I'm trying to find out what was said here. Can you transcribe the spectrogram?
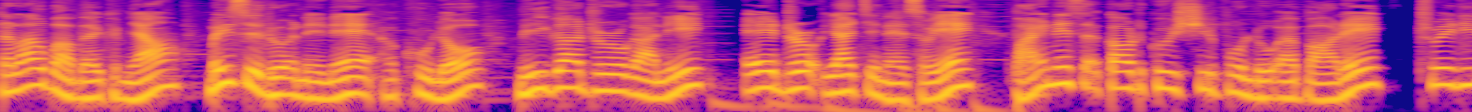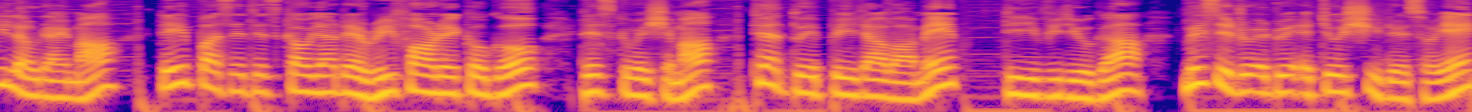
ဒီလောက်ပါပဲခင်ဗျာမိတ်ဆွေတို့အနေနဲ့အခုလော Mega Draw ကနေ Airdrop ရချင်တယ်ဆိုရင် Binance account တစ်ခုရှိဖို့လိုအပ်ပါတယ် Trade လောက်တိုင်းမှာ10% discount ရတဲ့ referral code ကို description မှာထည့်သွင်းပေးထားပါမယ်ဒီဗီဒီယိုကမိတ်ဆွေတို့အတွက်အကျိုးရှိတယ်ဆိုရင်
